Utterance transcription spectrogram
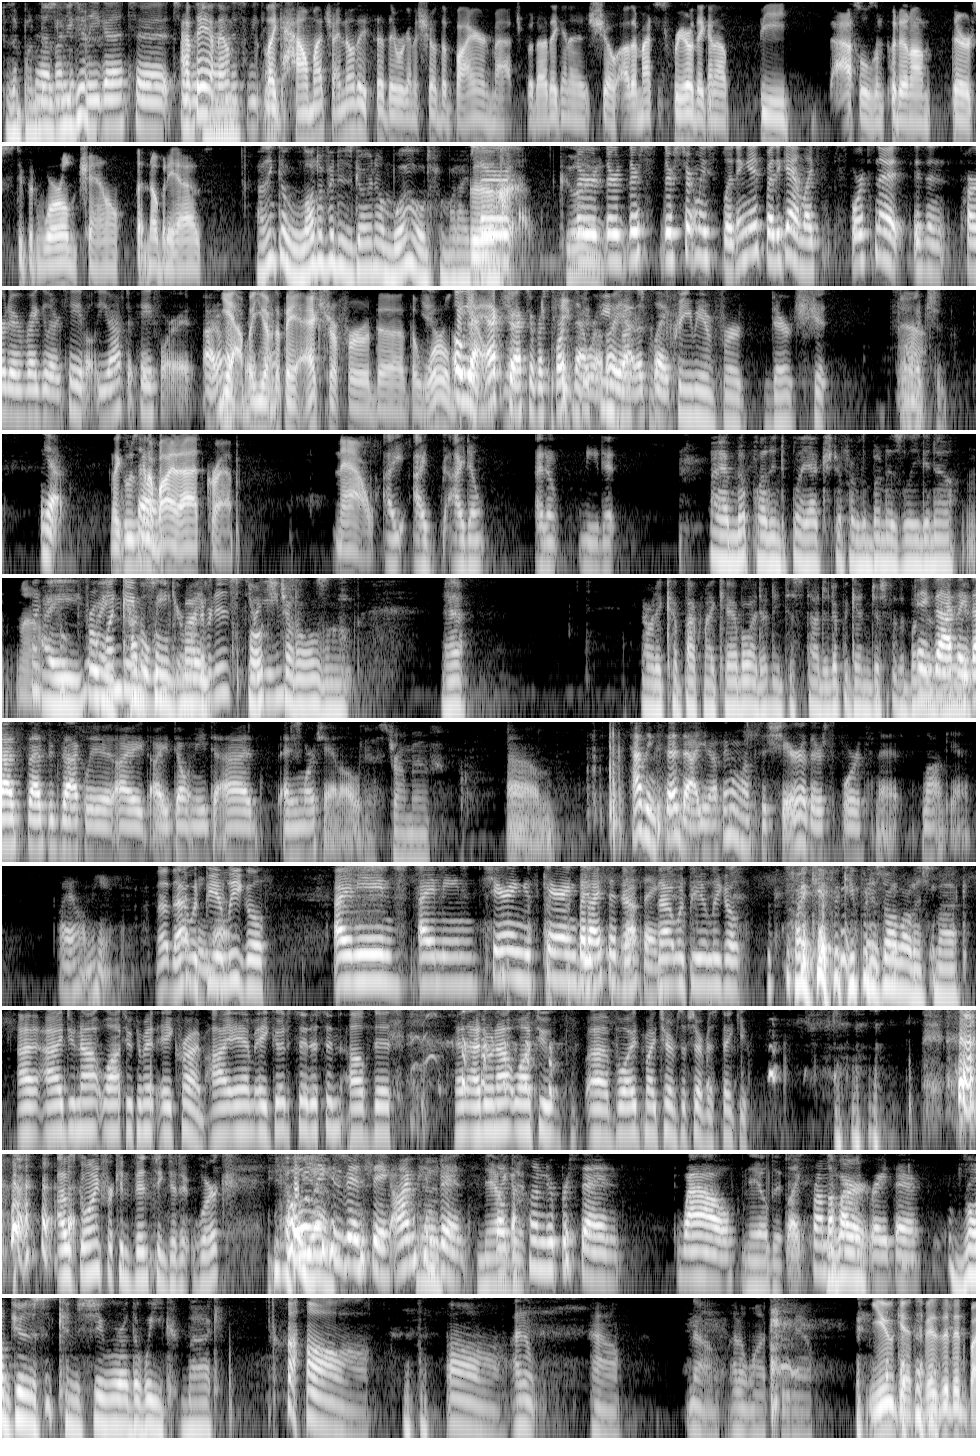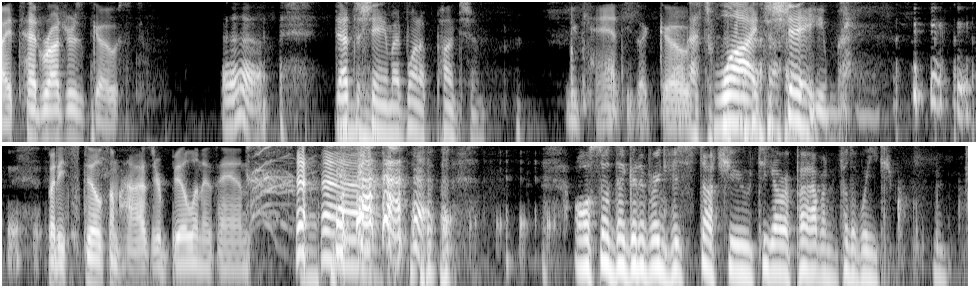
For the the Bundesliga. Bundesliga to, to Have they return this announced like how much? I know they said they were going to show the Bayern match, but are they going to show other matches free? Or are they going to be assholes and put it on their stupid World channel that nobody has? I think a lot of it is going on World, from what I see. they're, Ugh. they're they're they're they're certainly splitting it, but again, like Sportsnet isn't part of regular cable. You have to pay for it. I don't. Yeah, have but you have to pay extra for the the Yeah. World. Oh yeah, channel. extra extra for Pay Sportsnet World. Oh yeah, that's like premium for their shit selection. yeah. Like who's So- going to buy that crap now? I, I I don't I don't need it. I am not planning to play extra for the Bundesliga now. Mm, like, I, for, for I one game a cancelled week or my whatever it is, sports games. channels and yeah. I already cut back my cable. I don't need to start it up again just for the Bundesliga. Exactly. That's that's exactly it. I I don't need to add any more channels. Yeah, strong move. Um, Having said that, you know, if anyone wants to share their Sportsnet login, by all means. That, that would be know. illegal. I mean, I mean, sharing is caring, but I said Yeah, nothing. That would be illegal. Thank you for keeping us all honest, Mark. I, I do not want to commit a crime. I am a good citizen of this, and I do not want to uh, void my terms of service. Thank you. I was going for convincing. Did it work? totally yes. convincing. I'm convinced. Nailed like hundred percent. Wow. Nailed it. Like from the You heart right there. Rogers Consumer of the Week, Mark. Aw. Aw. I don't. How? No, I don't want to be now. You get visited by Ted Rogers' ghost. Ugh. That's a shame. I'd want to punch him. You can't. He's a ghost. That's why it's a shame. But he still somehow has your bill in his hand. Also, they're going to bring his statue to your apartment for the week.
